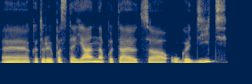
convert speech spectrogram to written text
э, которые постоянно пытаются угодить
